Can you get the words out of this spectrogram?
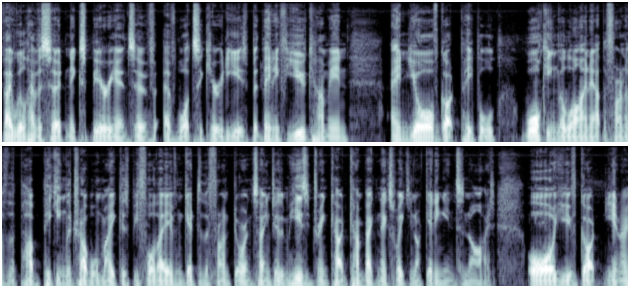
they will have a certain experience of, of what security is. But then if you come in and you've got people walking the line out the front of the pub, picking the troublemakers before they even get to the front door and saying to them, here's a drink card, come back next week, you're not getting in tonight. Or you've got, you know,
